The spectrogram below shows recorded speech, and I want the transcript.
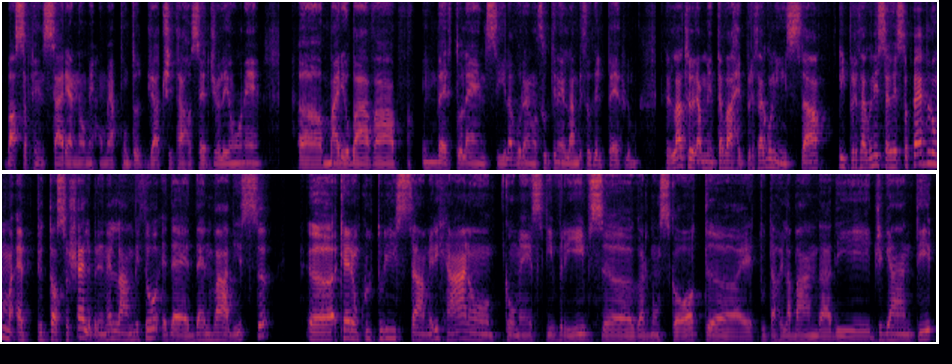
Basta pensare a nomi come appunto già citato Sergio Leone uh, Mario Bava Umberto Lenzi lavorano tutti nell'ambito del peplum. Tra l'altro rammentava che il protagonista il protagonista di questo peplum è piuttosto celebre nell'ambito ed è Dan Vadis Uh, che era un culturista americano come Steve Reeves, uh, Gordon Scott uh, e tutta quella banda di giganti.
